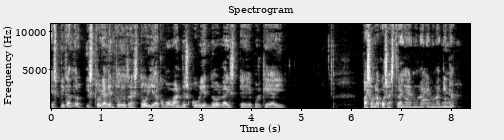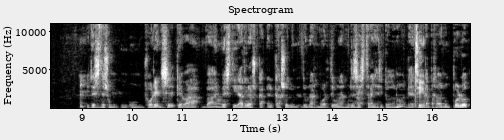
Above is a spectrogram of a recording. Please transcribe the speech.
explicando historia dentro de otra historia, cómo van descubriendo la eh, porque hay pasa una cosa extraña en una, en una mina. Entonces este es un, forense que va, va a investigar los el caso de, un- de unas muertes, unas muertes extrañas y todo, ¿no? Que, Sí. que han pasado en un pueblo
